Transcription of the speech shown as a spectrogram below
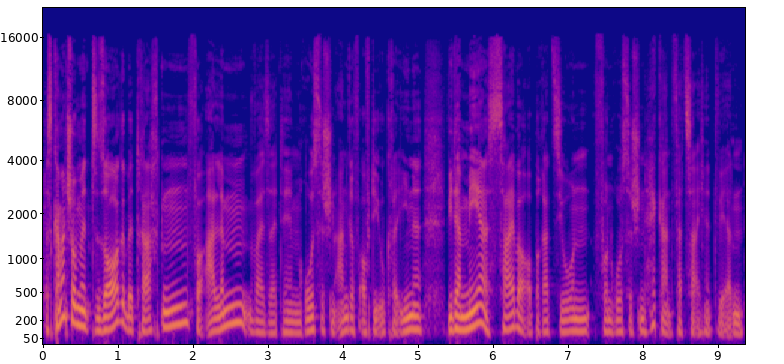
Das kann man schon mit Sorge betrachten, vor allem, weil seit dem russischen Angriff auf die Ukraine wieder mehr Cyberoperationen von russischen Hackern verzeichnet werden.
